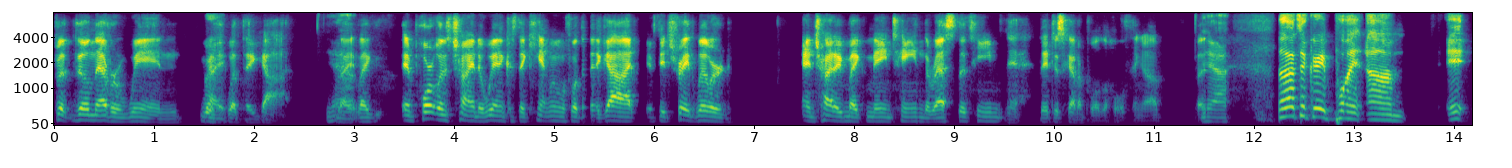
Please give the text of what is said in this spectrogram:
but they'll never win with right. what they got. Yeah. Right. Like and Portland's trying to win because they can't win with what they got. If they trade Lillard and try to like maintain the rest of the team, eh, they just got to blow the whole thing up. But, yeah. No, that's a great point. Um it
